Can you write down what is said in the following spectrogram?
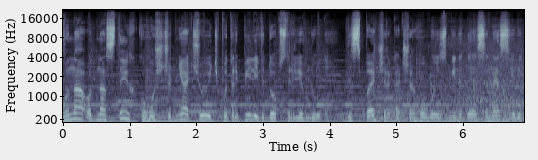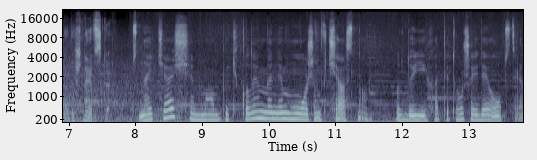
Вона одна з тих, кого щодня чують потерпілі від обстрілів люди. Диспетчерка чергової зміни ДСНС Ірина Вишневська. Найтяжче, мабуть, коли ми не можемо вчасно от доїхати, тому що йде обстріл.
